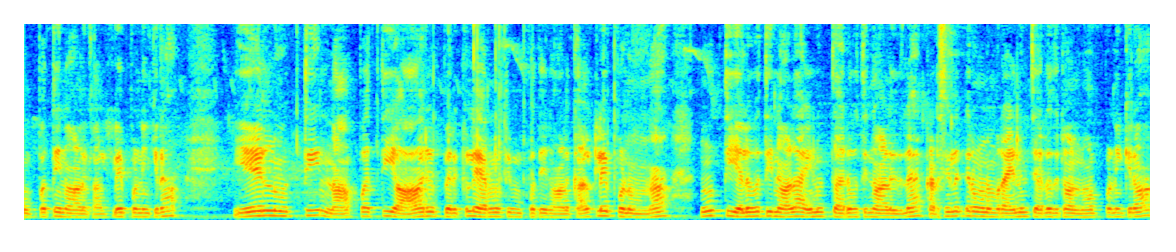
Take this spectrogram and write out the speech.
முப்பத்தி நாலு. கால்குலேட் பண்ணிக்கிறான் ஏழ்நூற்றி நாற்பத்தி ஆறு பெருக்கள் இரநூத்தி முப்பத்தி நாலு. கால்குலேட் பண்ணோம்னா நூற்றி எழுபத்தி நாலு ஐநூற்றி அறுபத்தி நாலு இதில் கடைசியில் இருக்கிற நம்பர் ஐநூற்றி அறுபத்தி நாலு நோட் பண்ணிக்கிறோம்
